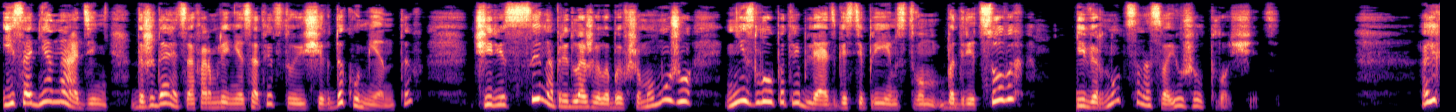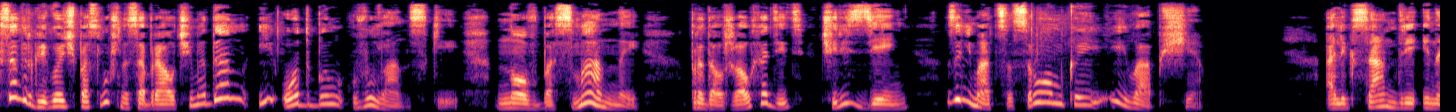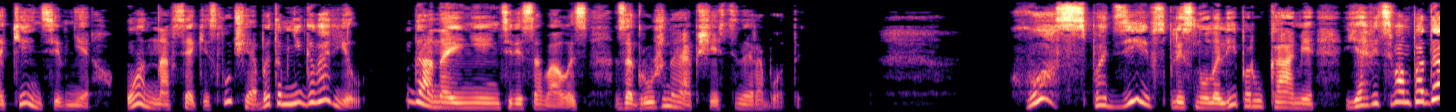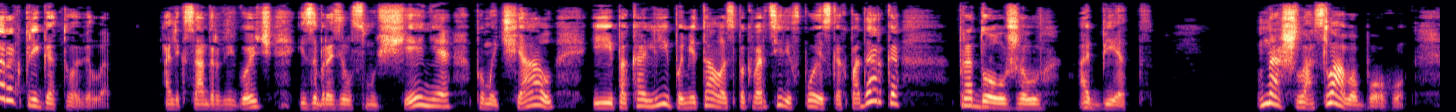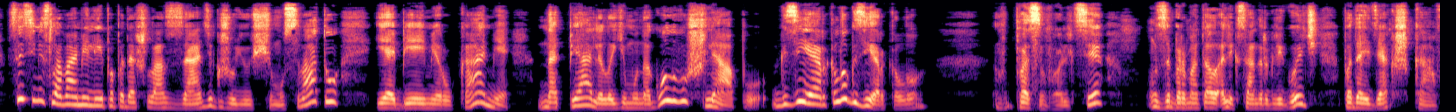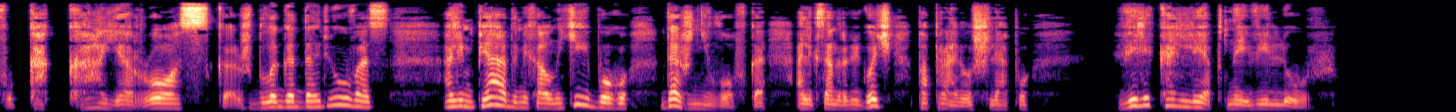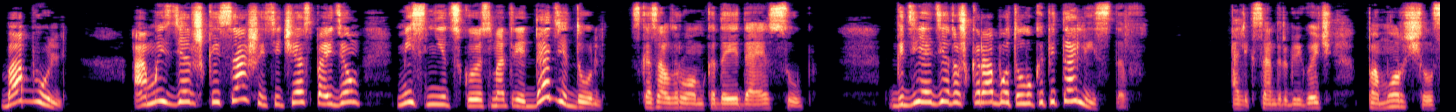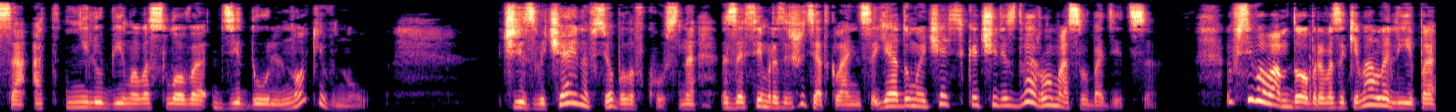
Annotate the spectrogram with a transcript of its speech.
и со дня на день дожидается оформления соответствующих документов, через сына предложила бывшему мужу не злоупотреблять гостеприимством Бодрецовых и вернуться на свою жилплощадь. Александр Григорьевич послушно собрал чемодан и отбыл в Уланский, но в Басманной продолжал ходить через день, заниматься с Ромкой и вообще. Александре Иннокентьевне он на всякий случай об этом не говорил. Да она и не интересовалась, загруженная общественной работой. «Господи!» — всплеснула Липа руками. «Я ведь вам подарок приготовила». Александр Григорьевич изобразил смущение, помычал, и, пока Липа металась по квартире в поисках подарка, продолжил обед. «Нашла, слава богу!» С этими словами Липа подошла сзади к жующему свату и обеими руками напялила ему на голову шляпу. «К зеркалу, к зеркалу!» «Позвольте», — забормотал Александр Григорьевич, подойдя к шкафу. «Какая роскошь! Благодарю вас!» Олимпиада, Михайловна, ей-богу, даже неловко. Александр Григорьевич поправил шляпу. Великолепный велюр. Бабуль, а мы с дедушкой Сашей сейчас пойдем Мясницкую смотреть, да, дедуль? сказал Ромка, доедая суп где дедушка работал у капиталистов. Александр Григорьевич поморщился от нелюбимого слова «дедуль», но кивнул. Чрезвычайно все было вкусно. Засим разрешите откланяться. Я думаю, часика через два Рома освободится. «Всего вам доброго», — закивала Липа.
